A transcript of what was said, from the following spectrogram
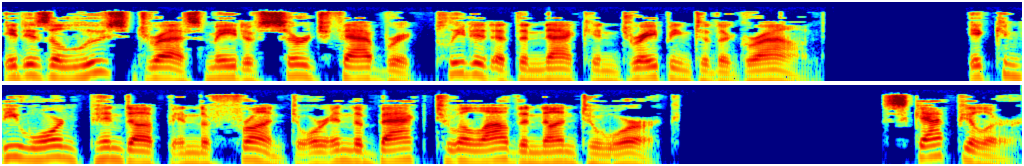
It is a loose dress made of serge fabric pleated at the neck and draping to the ground. It can be worn pinned up in the front or in the back to allow the nun to work. Scapular,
